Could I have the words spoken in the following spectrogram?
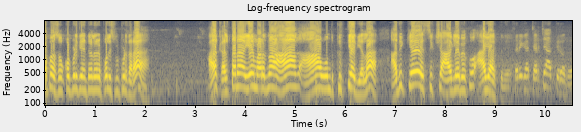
ವಾಪಸ್ ಕೊಟ್ಬಿಡ್ತೀನಿ ಅಂತ ಹೇಳಿದ್ರೆ ಪೊಲೀಸ್ ಬಿಟ್ಬಿಡ್ತಾರ? ಆ ಕಳ್ತನ ಏನು ಮಾಡಿದ್ನೋ ಆ ಆ ಒಂದು ಕೃತ್ಯ ಇದೆಯಲ್ಲ ಅದಕ್ಕೆ ಶಿಕ್ಷೆ ಆಗಲೇಬೇಕು ಹಾಗೆ ಆಗ್ತದೆ. ಸರ್ ಈಗ ಚರ್ಚೆ ಆಗ್ತಿರೋದು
